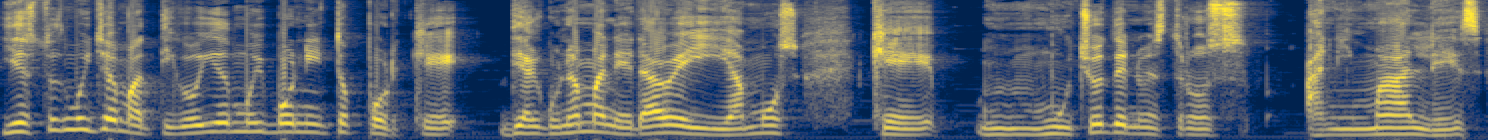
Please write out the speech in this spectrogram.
Y esto es muy llamativo y es muy bonito porque de alguna manera veíamos que muchos de nuestros animales,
